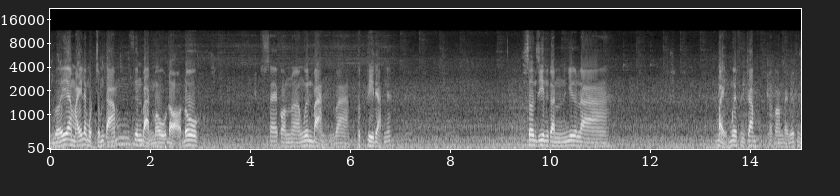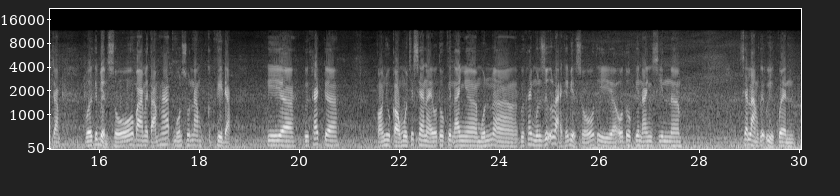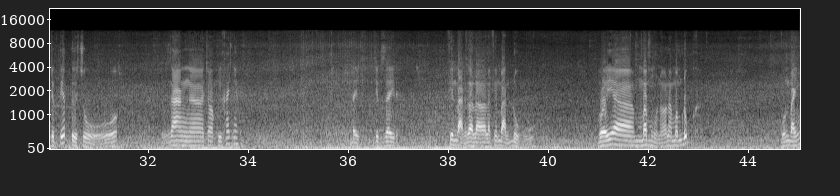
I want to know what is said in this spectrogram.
với à, máy là 1.8 phiên bản màu đỏ đô. Xe còn à, nguyên bản và cực kỳ đẹp nhé. Sơn zin gần như là 70% là còn 70% với cái biển số 38H 4 số 5 cực kỳ đẹp. Khi à, quý khách có nhu cầu mua chiếc xe này, ô tô Kiên Anh muốn quý khách muốn giữ lại cái biển số thì ô tô Kiên Anh xin sẽ làm cái ủy quyền trực tiếp từ chủ Giang ờ, cho quý khách nhé. Đây, chiếc dây đây. Phiên bản GL là phiên bản đủ với ờ, mâm của nó là mâm đúc. Bốn bánh.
